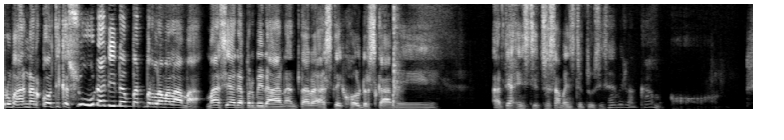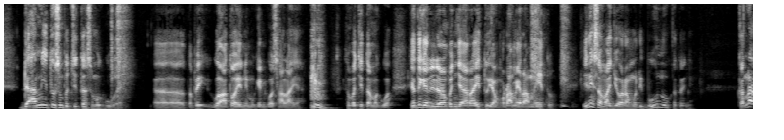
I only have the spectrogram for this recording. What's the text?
perubahan narkotika sudah didebat berlama-lama. Masih ada perbedaan antara stakeholders kami. Artinya institusi sama institusi. Saya bilang kamu. Oh. Dani itu sempat cerita sama gue. Uh, tapi gue gak tahu ini mungkin gue salah ya. sempat cerita sama gue. Ketika di dalam penjara itu yang rame-rame itu. Ini sama aja orang mau dibunuh katanya. Karena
